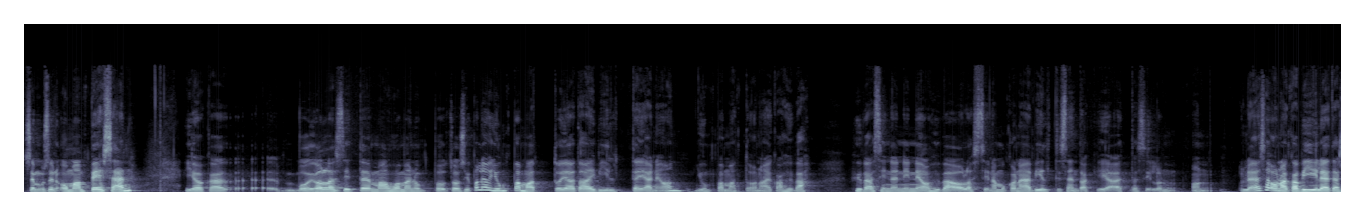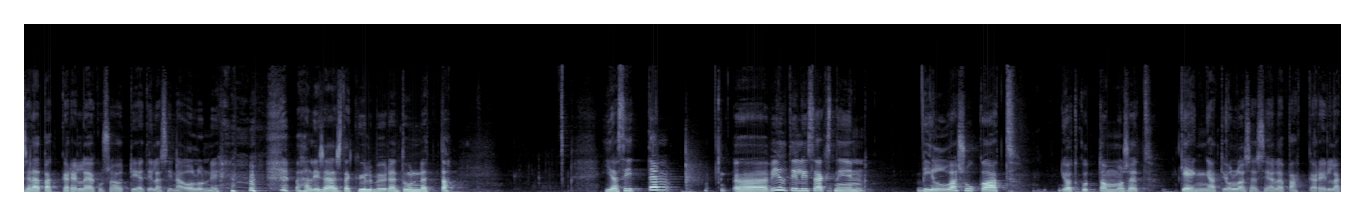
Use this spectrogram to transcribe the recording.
semmoisen oman pesän, joka äh, voi olla sitten, mä oon huomannut tosi paljon jumppamattoja tai vilttejä, ne on, jumppamatto on aika hyvä, hyvä sinne, niin ne on hyvä olla siinä mukana ja viltti sen takia, että silloin on, yleensä on aika viileitä siellä päkkärillä ja kun sä oot dietillä siinä ollut, niin vähän lisää sitä kylmyyden tunnetta. Ja sitten viltin lisäksi niin villasukat, jotkut tommoset kengät, jolla sä siellä päkkärillä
